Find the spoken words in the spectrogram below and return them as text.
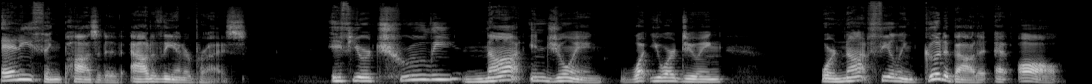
anything positive out of the enterprise, if you're truly not enjoying what you are doing or not feeling good about it at all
